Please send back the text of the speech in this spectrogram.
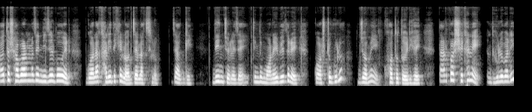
হয়তো সবার মাঝে নিজের বউয়ের গলা খালি দেখে লজ্জা লাগছিল। যাকগে, দিন চলে যায়, কিন্তু মনের ভেতরে কষ্টগুলো জমে ক্ষত তৈরি হয়। তারপর সেখানে ধুলোবালি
